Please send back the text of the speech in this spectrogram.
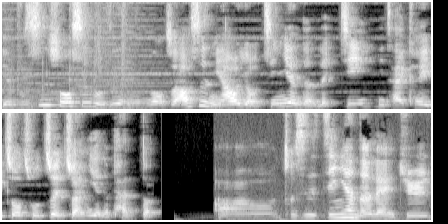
也不是说师徒制很严重，主要是你要有经验的累积，你才可以做出最专业的判断。哦、呃，就是经验的累积，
